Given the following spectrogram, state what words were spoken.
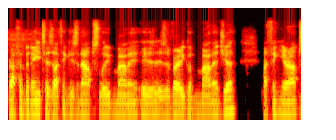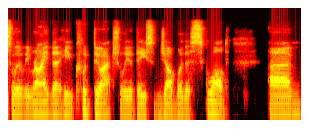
Rafa Benitez, I think, is an absolute man. Is, is, a very good manager. I think you're absolutely right that he could do actually a decent job with his squad. Um,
